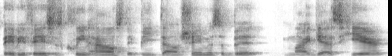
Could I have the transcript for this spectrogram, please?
Babyface is clean house. They beat down Sheamus a bit. My guess here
